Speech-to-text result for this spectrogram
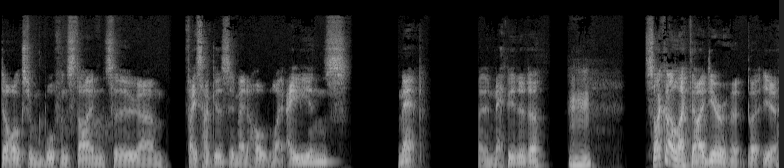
dogs from Wolfenstein to um, facehuggers and made a whole like aliens map, like a map editor. Mm-hmm. So I kind of like the idea of it, but yeah,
